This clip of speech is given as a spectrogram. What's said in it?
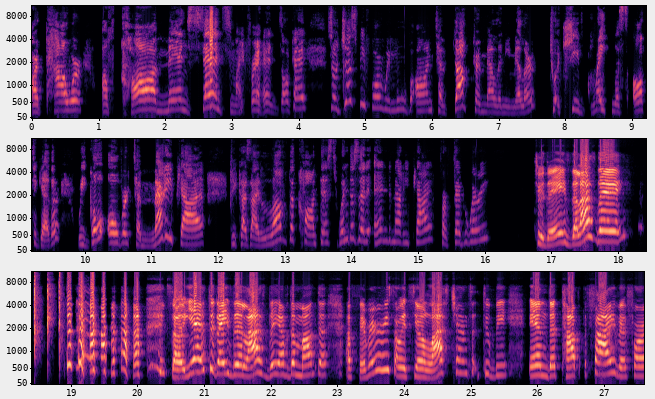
our power of common sense, my friends. Okay. So just before we move on to Dr. Melanie Miller to achieve greatness altogether, we go over to Marie Pierre because I love the contest. When does it end, Marie Pierre, for February? Today is the last day. so yeah, today is the last day of the month of February, so it's your last chance to be in the top five for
